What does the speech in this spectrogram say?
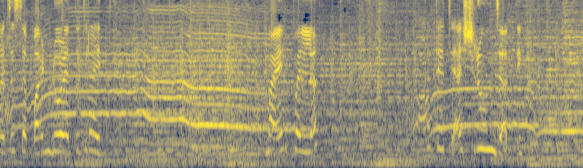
बाबाचं सपान डोळ्यातच राहते. बाहेर पडलं त्याचे अश्रू होऊन जाते.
